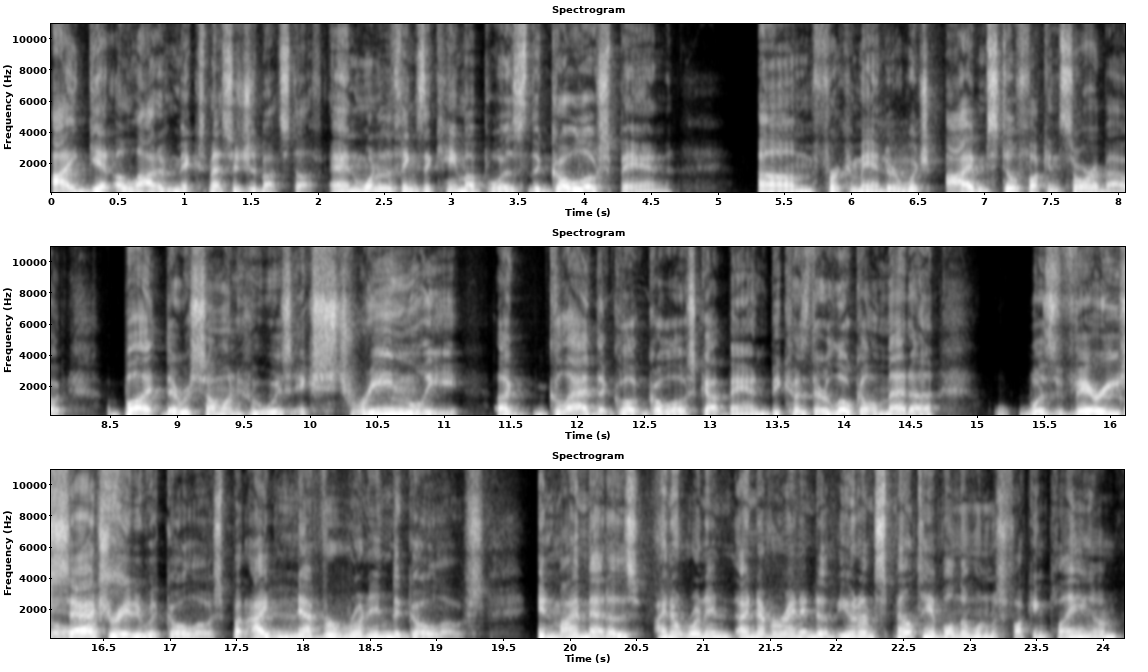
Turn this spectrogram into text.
I get a lot of mixed messages about stuff, and one of the things that came up was the Golos ban, um, for commander, Mhm. which I'm still fucking sore about. But there was someone who was extremely uh, glad that Golos got banned because their local meta was very Golos. saturated with Golos. But I'd Yeah. never run into Golos in my metas. I don't run in. I never ran into them. Even on spell table, no one was fucking playing them.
